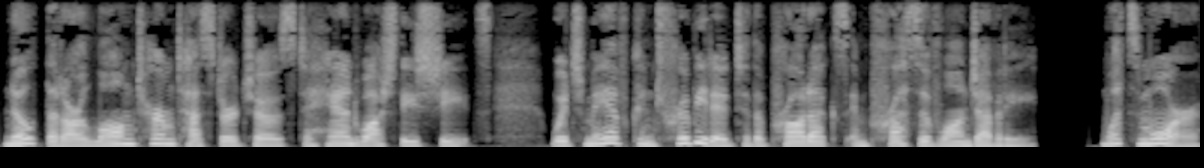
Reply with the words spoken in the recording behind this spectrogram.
note that our long-term tester chose to hand wash these sheets, which may have contributed to the product's impressive longevity. What's more,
